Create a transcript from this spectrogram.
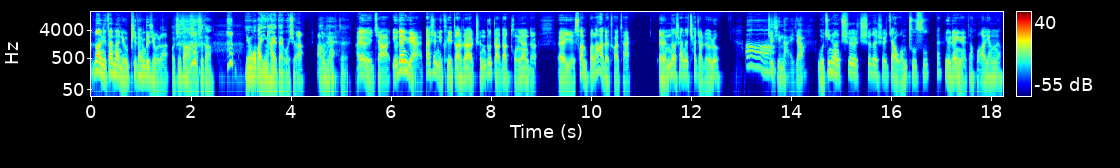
那里在卖牛皮汤的酒了。我知道，我知道，因为我把银海也带过去了。啊 OK，对，还有一家有点远，但是你可以在这儿成都找到同样的，呃，也算不辣的川菜，呃，乐山的翘脚牛肉。哦，具体哪一家？我经常吃吃的是叫王屠夫，但是有点远，在华阳了。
